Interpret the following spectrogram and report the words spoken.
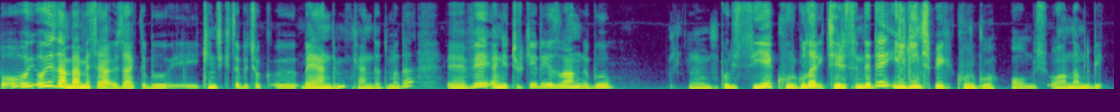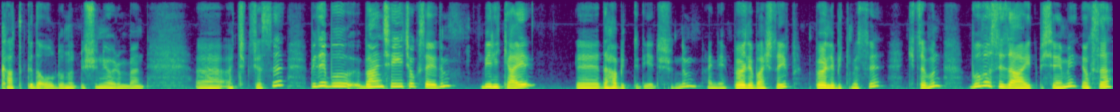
O, o yüzden ben mesela özellikle bu ikinci kitabı çok e, beğendim kendi adıma da. E, ve hani Türkiye'de yazılan bu e, polisiye kurgular içerisinde de ilginç bir kurgu olmuş. O anlamda bir katkı da olduğunu düşünüyorum ben e, açıkçası. Bir de bu ben şeyi çok sevdim. Bir hikaye e, daha bitti diye düşündüm. Hani böyle başlayıp böyle bitmesi kitabın. Bu mu size ait bir şey mi yoksa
